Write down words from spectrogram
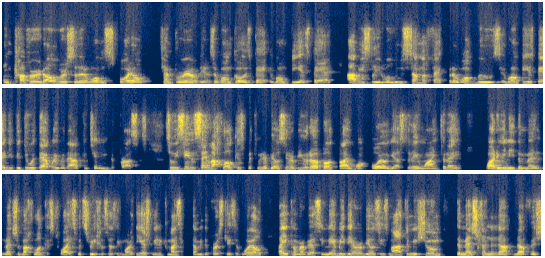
and cover it over so that it won't spoil temporarily. As it won't go as bad, it won't be as bad. Obviously, it will lose some effect, but it won't lose. It won't be as bad. You could do it that way without continuing the process. So we see the same achlokas between Rabbi Yossi and Rabbi Yehuda, both by oil yesterday, wine today. Why do we need to mention machlokas twice? What Sricha says in Gemara? Diyash mina kamais tell me the first case of oil. Bayikam Rabbi Yossi. Maybe there Rabbi Yossi's mata mishum the meshchan nafish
